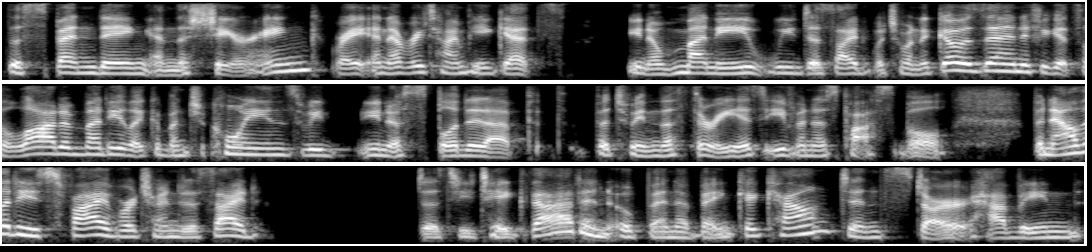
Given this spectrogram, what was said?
the spending, and the sharing, right? And every time he gets you know, money, we decide which one it goes in. If he gets a lot of money, like a bunch of coins, we, you know, split it up between the three as even as possible. But now that he's five, we're trying to decide does he take that and open a bank account and start having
